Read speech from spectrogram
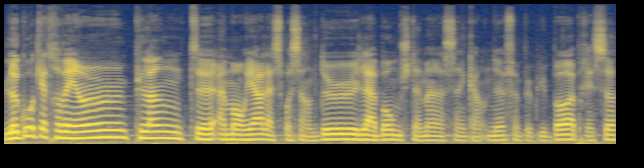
Legault à 81, Plante euh, à Montréal à 62, La Baume justement à 59, un peu plus bas. Après ça,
